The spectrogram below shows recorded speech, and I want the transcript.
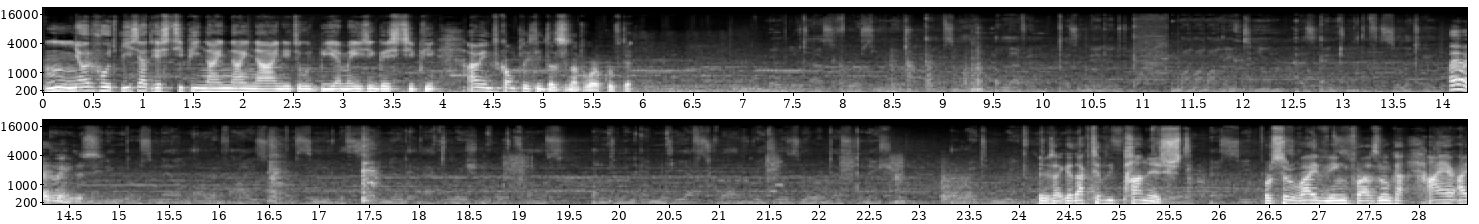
Mm, Northwood Blizzard SCP 999. It would be amazing SCP. I mean, it completely does not work with the. Mobile Task Force Unit Epsilon 11, designated Mama 18, has entered the facility. Why am I doing this? I get actively punished for surviving for as long as I, I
